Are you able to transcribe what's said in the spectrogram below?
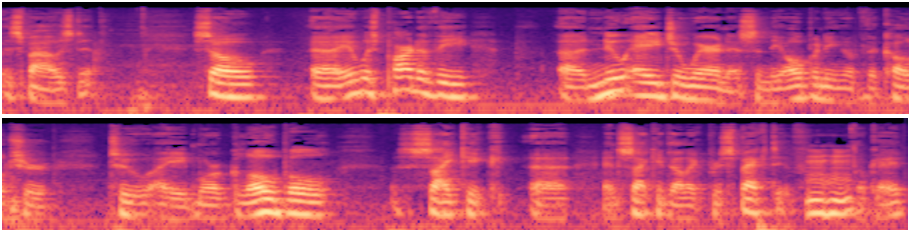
espoused it. So uh, it was part of the uh, new age awareness and the opening of the culture to a more global psychic uh, and psychedelic perspective. Okay,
